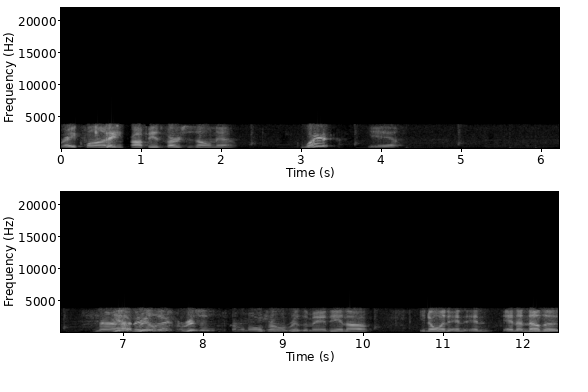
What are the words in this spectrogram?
Raekwon They- ain't drop his verses on there. What? Yeah. Nah, yeah, I RZA. RZA. I don't know what's wrong with RZA, man. Then, uh, you know, and and and, and another,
